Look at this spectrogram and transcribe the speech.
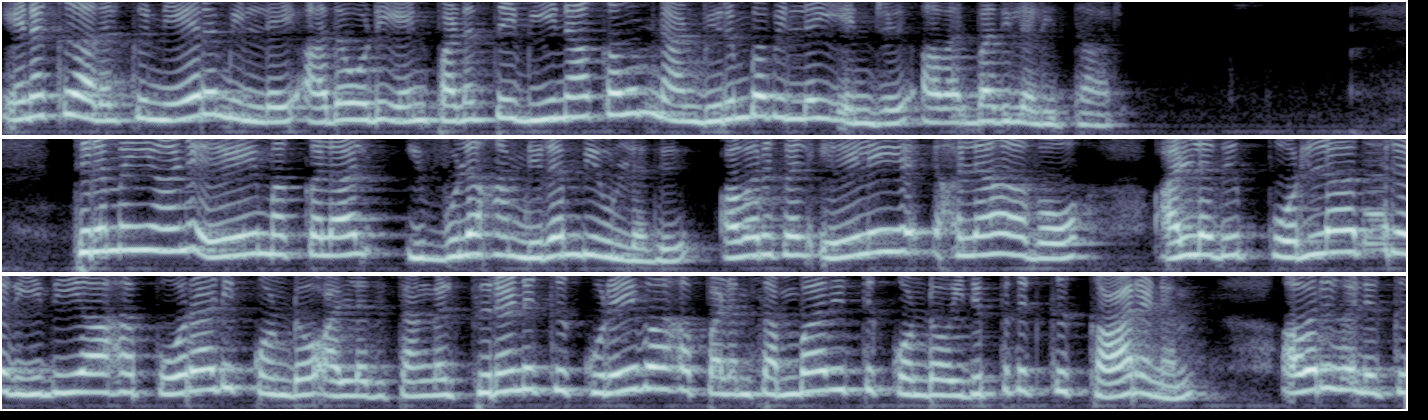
எனக்கு அதற்கு நேரமில்லை அதோடு என் பணத்தை வீணாக்கவும் நான் விரும்பவில்லை என்று அவர் பதிலளித்தார். திறமையான ஏழை மக்களால் இவ்வுலகம் நிரம்பியுள்ளது. அவர்கள் ஏழைகளாகவோ அல்லது பொருளாதார ரீதியாக போராடி கொண்டோ அல்லது தங்கள் திறனுக்கு குறைவாக பணம் சம்பாதித்து கொண்டோ இருப்பதற்கு காரணம் அவர்களுக்கு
